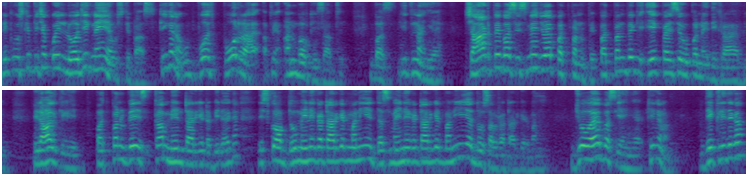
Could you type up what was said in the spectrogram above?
लेकिन उसके पीछे कोई लॉजिक नहीं है उसके पास, ठीक है ना? वो बस बोल रहा है अपने अनुभव के हिसाब से। बस इतना ही है। चार्ट पे बस इसमें जो है पचपन रुपये पचपन रुपये के एक पैसे ऊपर नहीं दिख रहा है अभी, फ़िलहाल के लिए। पचपन रुपये इसका मेन टारगेट अभी रहेगा। इसको आप दो महीने का टारगेट मानिए, दस महीने का टारगेट मानिए या दो साल का टारगेट मानिए। जो है बस यही है, ठीक है ना? देख लीजिएगा,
